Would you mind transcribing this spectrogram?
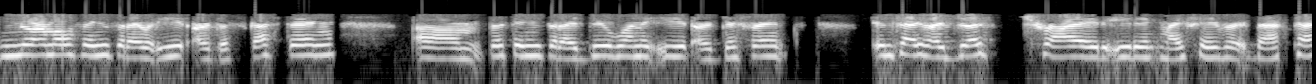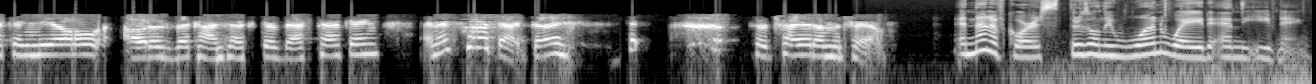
normal things that I would eat are disgusting. Um, the things that I do want to eat are different. In fact, I just tried eating my favorite backpacking meal out of the context of backpacking, and it's not that good. so try it on the trail. And then, of course, there's only one way to end the evening.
